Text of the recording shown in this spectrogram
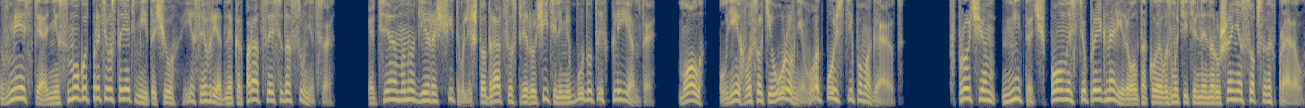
вместе они смогут противостоять Миточу, если вредная корпорация сюда сунется. Хотя многие рассчитывали, что драться с приручителями будут их клиенты. Мол, у них высокие уровни, вот пусть и помогают. Впрочем, Миточ полностью проигнорировал такое возмутительное нарушение собственных правил.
